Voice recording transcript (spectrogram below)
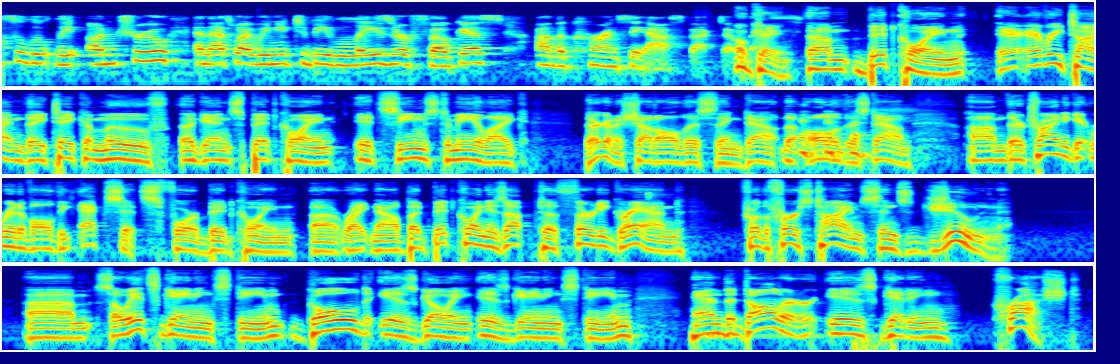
untrue. And that's why we need to be laser focused on the currency aspect of it. okay. Um, Bitcoin, every time they take a move against Bitcoin, it seems to me like they're going to shut all this thing down, the, all of this down. Um, they're trying to get rid of all the exits for Bitcoin uh, right now, but Bitcoin is up to 30 grand for the first time since June. Um, so it's gaining steam. Gold is going is gaining steam, and the dollar is getting crushed.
